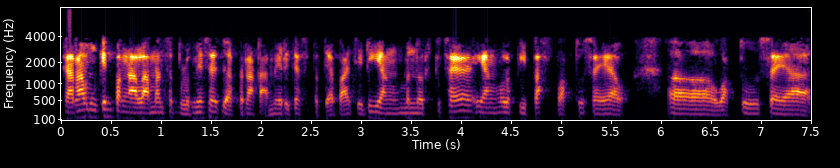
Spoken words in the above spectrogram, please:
Karena mungkin pengalaman sebelumnya saya sudah pernah ke Amerika seperti apa. Jadi yang menurut saya yang lebih tough waktu saya uh, waktu saya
